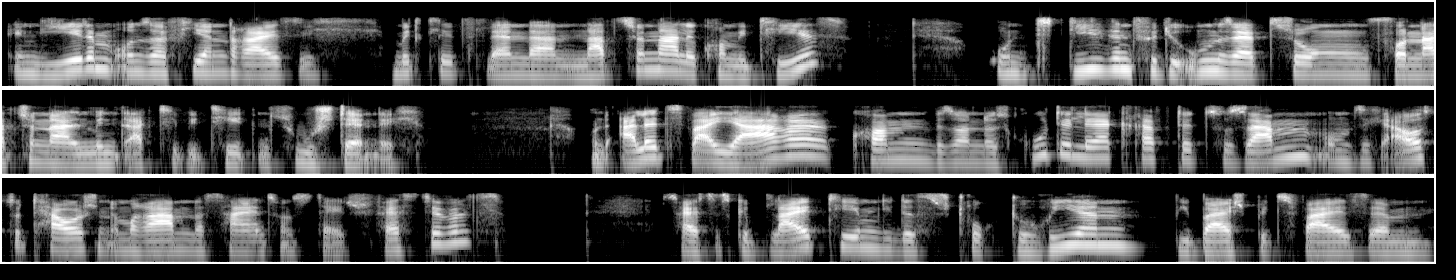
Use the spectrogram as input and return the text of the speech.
in jedem unserer 34 Mitgliedsländer nationale Komitees und die sind für die Umsetzung von nationalen MINT-Aktivitäten zuständig. Und alle zwei Jahre kommen besonders gute Lehrkräfte zusammen, um sich auszutauschen im Rahmen des Science on Stage Festivals. Das heißt, es gibt Leitthemen, die das strukturieren, wie beispielsweise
